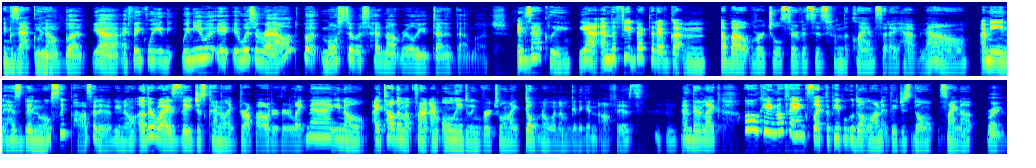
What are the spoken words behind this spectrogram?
Exactly. you know but yeah i think we we knew it, it was around but most of us had not really done it that much Exactly. Yeah. And the feedback that I've gotten about virtual services from the clients that I have now, I mean, has been mostly positive, you know. Otherwise, they just kind of like drop out or they're like, nah, you know, I tell them up front, I'm only doing virtual and I don't know when I'm going to get an office. Mhm. And they're like, oh, okay, no thanks. Like the people who don't want it, they just don't sign up. right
